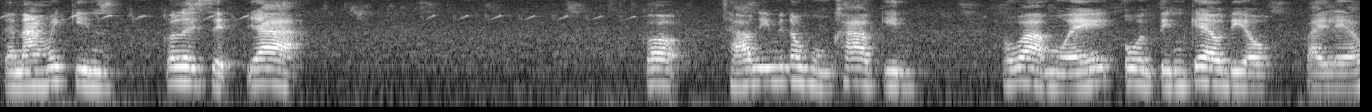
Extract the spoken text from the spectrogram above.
แต่นางไม่กิน ก็เลยเสร็จย่า ก็เช้านี้ไม่ต้องหุงข้าวกิน เพราะว่าหมวยโอนตินแก้วเดียวไปแล้ว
